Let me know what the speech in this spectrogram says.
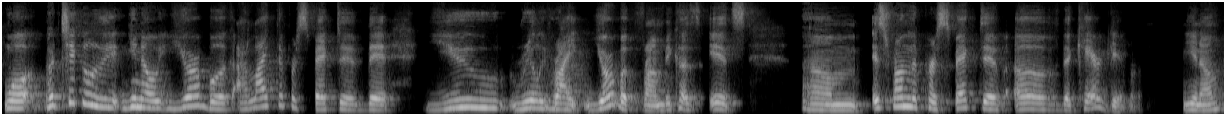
well particularly you know your book i like the perspective that you really write your book from because it's um it's from the perspective of the caregiver you know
